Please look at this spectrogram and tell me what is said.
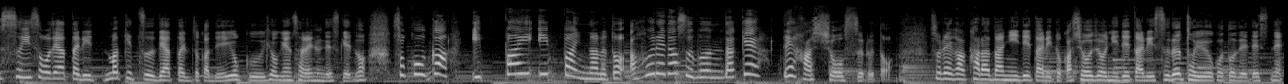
水槽であったり魔血であったりとかでよく表現されるんですけれどそこがいっぱいいっぱいになると溢れ出す分だけで発症すると。それが体に出たりとか症状に出たりするということでですね。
